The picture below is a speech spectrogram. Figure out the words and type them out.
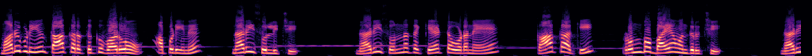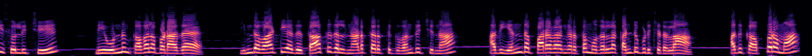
மறுபடியும் தாக்கறதுக்கு வரும் அப்படின்னு நரி சொல்லிச்சு. நரி சொன்னதை கேட்ட உடனே காக்காக்கு ரொம்ப பயம் வந்துருச்சு. நரி சொல்லிச்சு நீ ஒன்றும் கவலைப்படாத. இந்த வாட்டி அது தாக்குதல் நடத்துறதுக்கு வந்துச்சுன்னா அது எந்த பறவைங்கிறத முதல்ல கண்டுபிடிச்சிடலாம். அதுக்கு அப்புறமா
